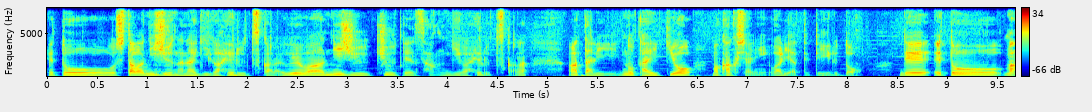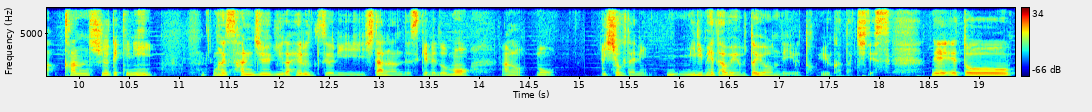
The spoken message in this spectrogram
えっと、下は 27GHz から上は 29.3GHz かなあたりの帯域を、まあ、各社に割り当てていると。で、えっと、まあ、慣習的にこれ 30GHz より下なんですけれども、あの、もう一色たにミリメタウェーブと呼んでいるという形です。で、えっと、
